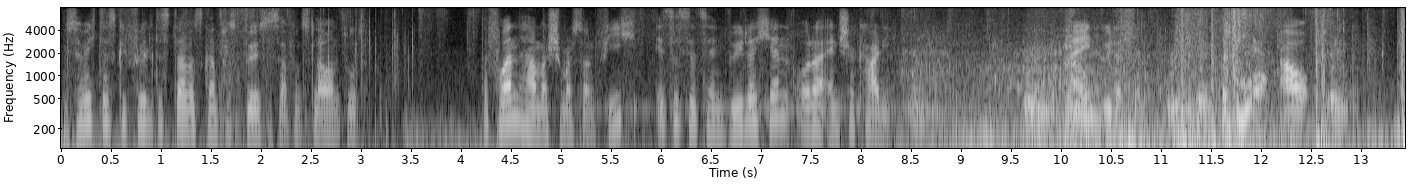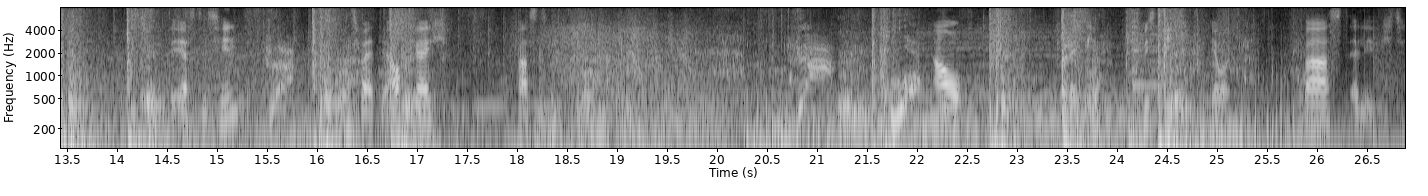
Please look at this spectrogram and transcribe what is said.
Wieso habe ich das Gefühl, dass da was ganz was Böses auf uns lauern tut? Da vorne haben wir schon mal so ein Viech. Ist das jetzt ein Wühlerchen oder ein Schakali? Ein Wühlerchen. Au. Der erste ist hin. Der zweite auch gleich. Fast. Au. Verrecke. Mist, Jawohl. Fast erledigt.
